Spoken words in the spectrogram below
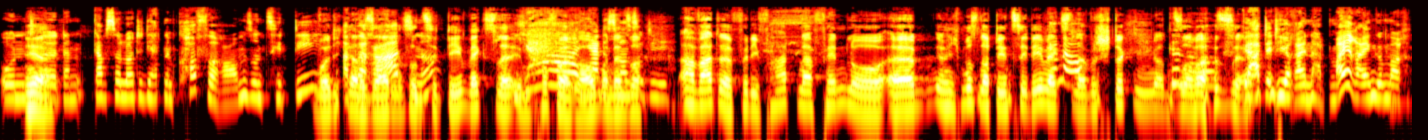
und ja. äh, dann gab es da Leute, die hatten im Kofferraum so ein CD. Wollte ich gerade sagen, so ein ne? CD-Wechsler im ja, Kofferraum ja, und dann so, so ah warte, für die Fahrt nach Venlo, äh, ich muss noch den CD-Wechsler genau. bestücken und genau. sowas. Ja. Wer hat denn hier rein, hat Mai reingemacht?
